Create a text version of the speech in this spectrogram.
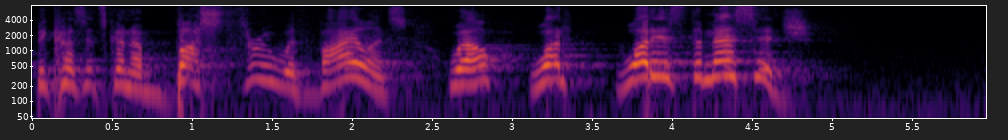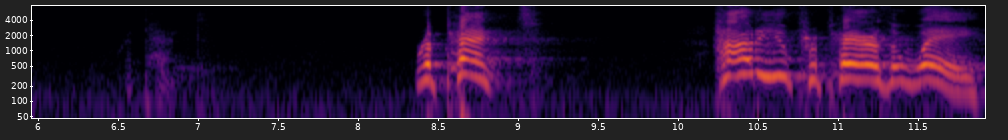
because it's going to bust through with violence. Well, what, what is the message? Repent. Repent. How do you prepare the way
